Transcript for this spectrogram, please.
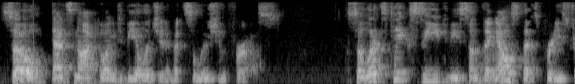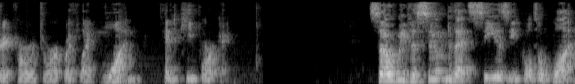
So that's not going to be a legitimate solution for us. So let's take c to be something else that's pretty straightforward to work with, like 1, and keep working. So we've assumed that c is equal to 1.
